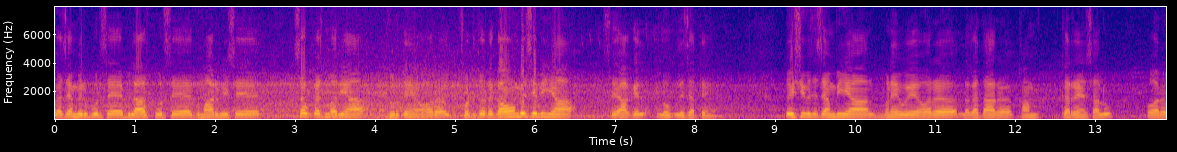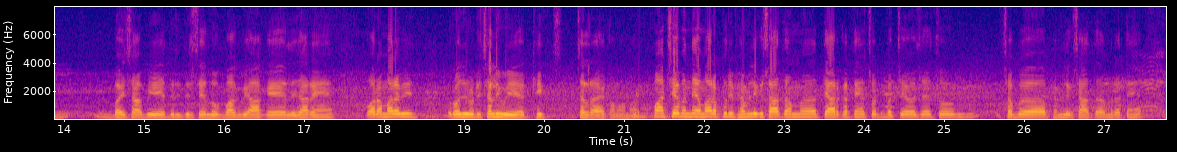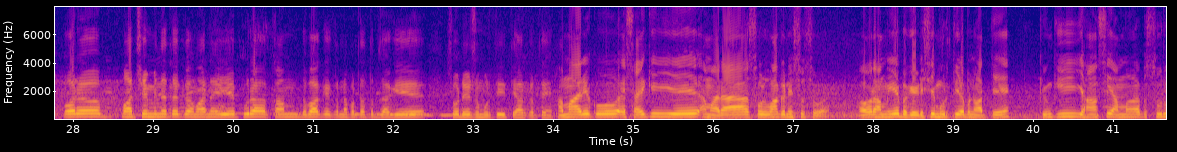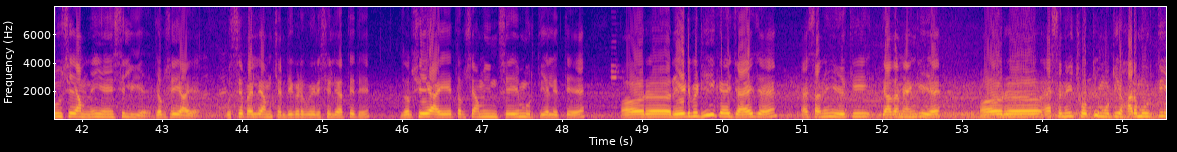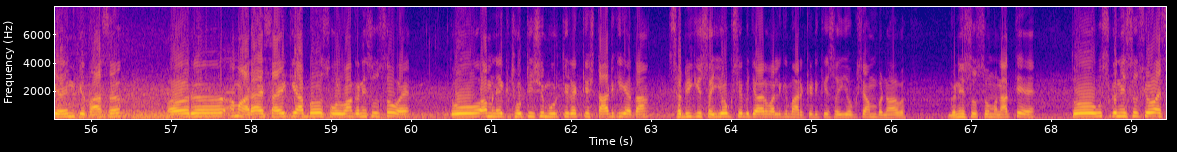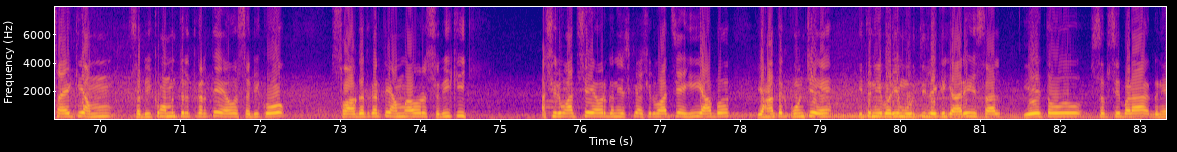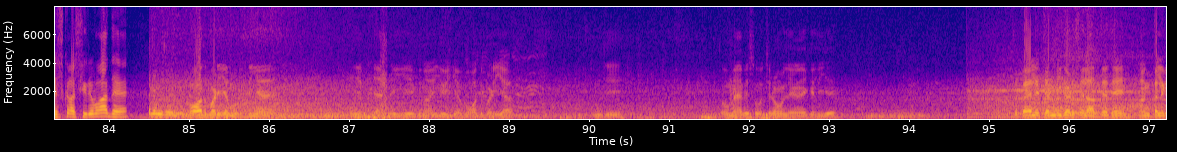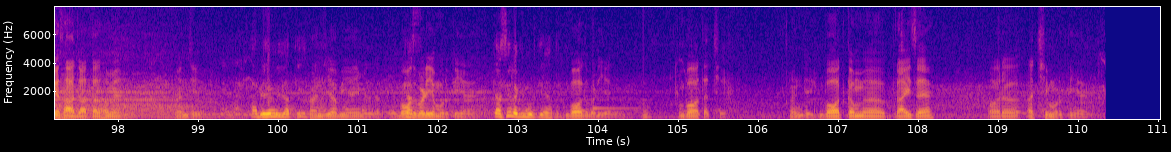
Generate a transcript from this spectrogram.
वैसे हमीरपुर से, बिलासपुर से, कुमारवी से सब कस्टमर यहाँ जुड़ते हैं और छोटे छोटे गाँवों में से भी यहाँ से आके लोग ले जाते हैं। तो इसी वजह से हम भी यहाँ बने हुए हैं और लगातार काम कर रहे हैं चालू और भाई साहब भी धीरे धीरे से लोग बाग भी आके ले जा रहे हैं और हमारा भी रोजी रोटी चली हुई है, ठीक चल रहा है काम हमारा। पाँच छः बंदे हमारा पूरी फैमिली के साथ हम तैयार करते हैं, छोटे बच्चे वैसे तो सब फैमिली के साथ हम रहते हैं। और पाँच छः महीने तक हमारे ये पूरा काम दबा के करना पड़ता तब जाके ये सौ डेढ़ सौ मूर्ति तैयार करते हैं। हमारे को ऐसा है कि ये हमारा सोलवा गणेश उत्सव है और हम ये बघेड़ी से मूर्तियाँ बनवाते हैं क्योंकि यहाँ से हम अब शुरू से हमने यहीं से लिए जब से आए उससे पहले हम चंडीगढ़ वगैरह से ले आते थे, जब से आए तब से हम इनसे ही मूर्तियाँ लेते हैं और रेट भी ठीक है, जायज़ है, ऐसा नहीं है कि ज़्यादा महँगी है और ऐसे नहीं छोटी मोटी हर मूर्ति है इनके पास। और हमारा ऐसा है कि अब सोलवा गणेश उत्सव है तो हमने एक छोटी सी मूर्ति रख के स्टार्ट किया था। सभी की सहयोग से, बाज़ार वाले की मार्केट के सहयोग से हम बना, गणेश उत्सव मनाते हैं। तो उस गणेश उत्सव ऐसा है कि हम सभी को आमंत्रित करते हैं और सभी को स्वागत करते हैं हम और सभी की आशीर्वाद से और गणेश के आशीर्वाद से ही अब यहाँ तक पहुँचे हैं। इतनी बड़ी मूर्ति लेके जा रही है इस साल। ये तो सबसे बड़ा गणेश का आशीर्वाद है। बहुत बढ़िया मूर्तियाँ हैं। ये जैसे ये बनाई हुई है बहुत बढ़िया। जी। तो मैं भी सोच रहा हूँ लेने के लिए। तो पहले चंडीगढ़ से लाते थे अंकल के साथ जाता था मैं। हाँ जी। अब यही मिल जाती है? हाँ जी अब यहीं मिल जाती है। बहुत बढ़िया मूर्तियाँ हैं। कैसी लगी मूर्तियाँ यहाँ पे? बहुत बढ़िया जी। बहुत अच्छे। हाँ जी बहुत कम प्राइस है और अच्छी मूर्तियाँ हैं।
